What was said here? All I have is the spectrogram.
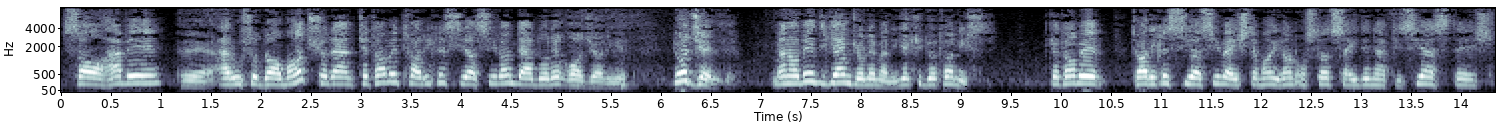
صاحب عروس و داماد شدن. کتاب تاریخ سیاسی ایران در دوره قاجاریه. دو جلده منابع دیگه هم جلوی منه. یکی دوتا نیست. کتاب تاریخ سیاسی و اجتماع ایران استاد سعید نفیسی هستش.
